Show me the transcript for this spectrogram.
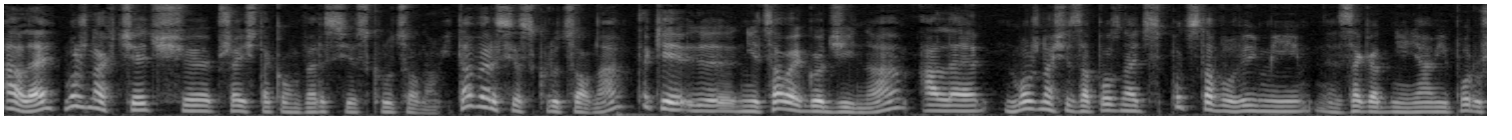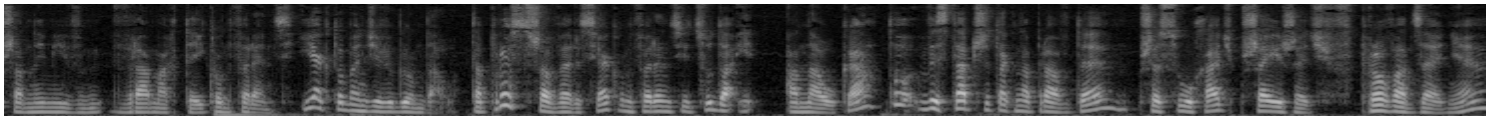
ale można chcieć e, przejść taką wersję skróconą. I ta wersja skrócona, takie e, niecałe godzina, ale można się zapoznać z podstawowymi zagadnieniami poruszanymi w, w ramach tej konferencji. I jak to będzie wyglądało? Ta prostsza wersja konferencji Cuda a nauka, to wystarczy tak naprawdę przesłuchać, przejrzeć wprowadzenie,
